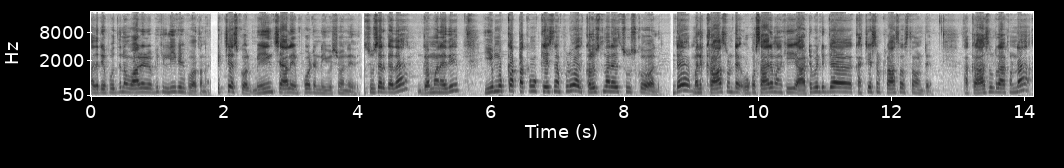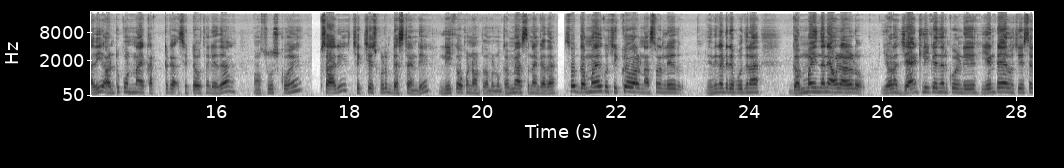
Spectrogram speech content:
అది రేపు పొద్దున వాడేటప్పటికి లీక్ అయిపోతున్నాయి. చెక్ చేసుకోవాలి. మెయిన్ చాలా ఇంపార్టెంట్ ఈ విషయం అనేది. చూసారు కదా గమ్ అనేది. ఈ ముక్క పక్క ముక్క వేసినప్పుడు అది కలుస్తుందా లేదా చూసుకోవాలి. అంటే మళ్ళీ క్రాస్ ఉంటాయి ఒక్కోసారి మనకి ఆటోమేటిక్గా కట్ చేసిన క్రాస్ వస్తూ ఉంటాయి. ఆ క్రాసులు రాకుండా అది అంటుకుంటున్నాయి కరెక్ట్గా సెట్ అవుతుంది లేదా మనం చూసుకొని ఒకసారి చెక్ చేసుకోవడం బెస్ట్ అండి. లీక్ అవ్వకుండా ఉంటుంది మనం గమ్ వేస్తున్నాం కదా. సో గమ్ అనేది కొంచెం ఎక్కువ వాడు నష్టం లేదు. ఎందుకంటే రేపు పొద్దున గమ్ అయిందని ఎవరు అడగడు. ఏమైనా జాయింట్ లీక్ అయింది అనుకోండి ఏంటో నువ్వు చేస్తే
